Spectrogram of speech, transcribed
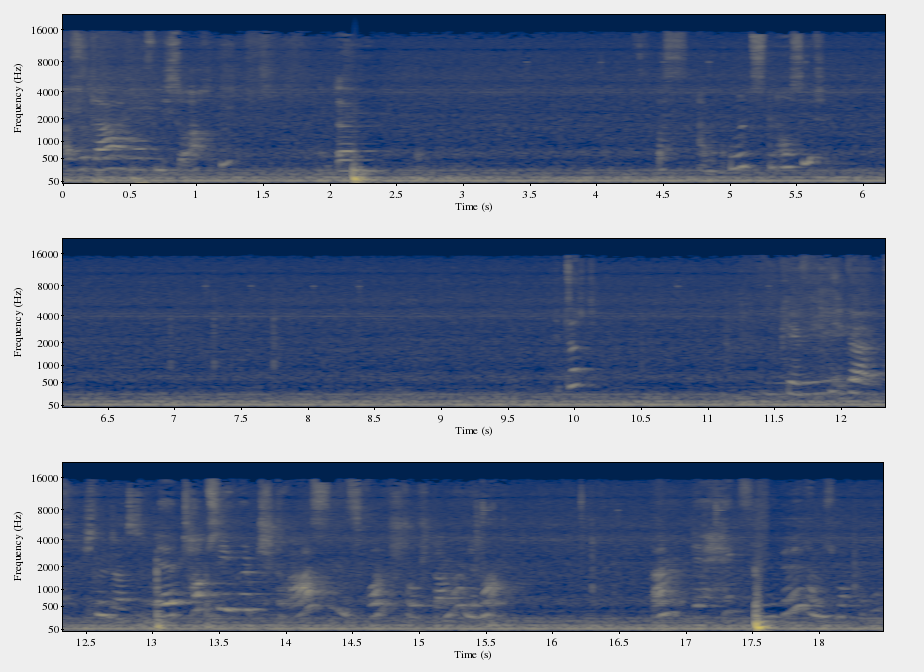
Also darauf nicht so achten. Ähm, was am coolsten aussieht. Ist das? Okay, wie egal. Ich nehm das. Äh, Top Secret Straßen, Frontstoßstange, nimm mal. Dann der Heckflügel, da muss ich mal gucken.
